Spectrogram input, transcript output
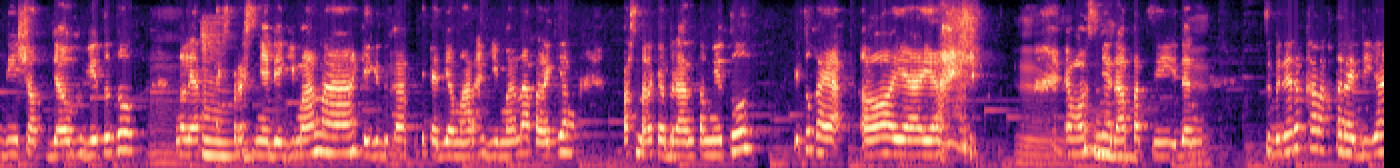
di shot jauh gitu tuh Hmm. ngelihat Hmm. ekspresinya dia gimana kayak gitu kan ketika dia marah gimana apalagi yang pas mereka berantem itu itu kayak oh ya ya Iya. emosinya Hmm. dapat sih dan Iya. sebenarnya karakternya dia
